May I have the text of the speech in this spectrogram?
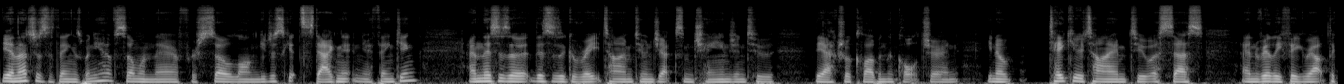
Yeah, and that's just the thing is when you have someone there for so long, you just get stagnant in your thinking. And this is a this is a great time to inject some change into the actual club and the culture and you know take your time to assess and really figure out the,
